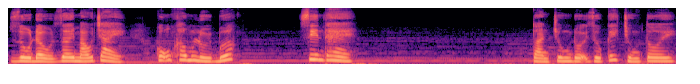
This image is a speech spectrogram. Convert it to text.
Dù đầu rơi máu chảy Cũng không lùi bước. Xin thề. Toàn trung đội du kích chúng tôi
